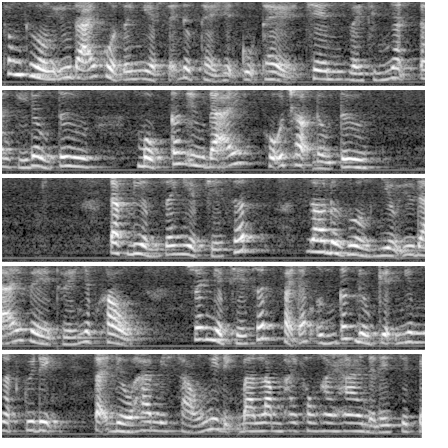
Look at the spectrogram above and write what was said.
Thông thường ưu đãi của doanh nghiệp sẽ được thể hiện cụ thể trên giấy chứng nhận đăng ký đầu tư, mục các ưu đãi hỗ trợ đầu tư. Đặc điểm doanh nghiệp chế xuất Do được hưởng nhiều ưu đãi về thuế nhập khẩu, doanh nghiệp chế xuất phải đáp ứng các điều kiện nghiêm ngặt quy định tại Điều 26 Nghị định 35-2022 NDCP.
